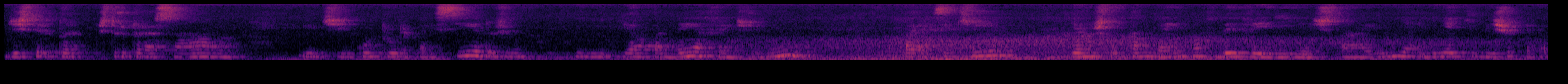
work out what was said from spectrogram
de estrutura, estruturação e de cultura parecidos, e, e ela está bem à frente de mim, parece que eu não estou tão bem quanto deveria estar. E aí é que o bicho pega.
